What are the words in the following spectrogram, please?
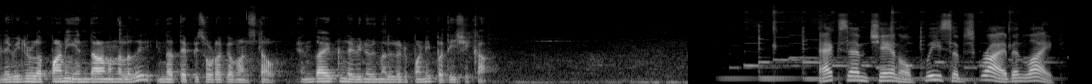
നെവിനുള്ള പണി എന്താണെന്നുള്ളത് ഇന്നത്തെ എപ്പിസോഡൊക്കെ മനസ്സിലാവും. എന്തായിട്ടും നെവിന് ഒരു നല്ലൊരു പണി പ്രതീക്ഷിക്കാം. XM channel please subscribe and like.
